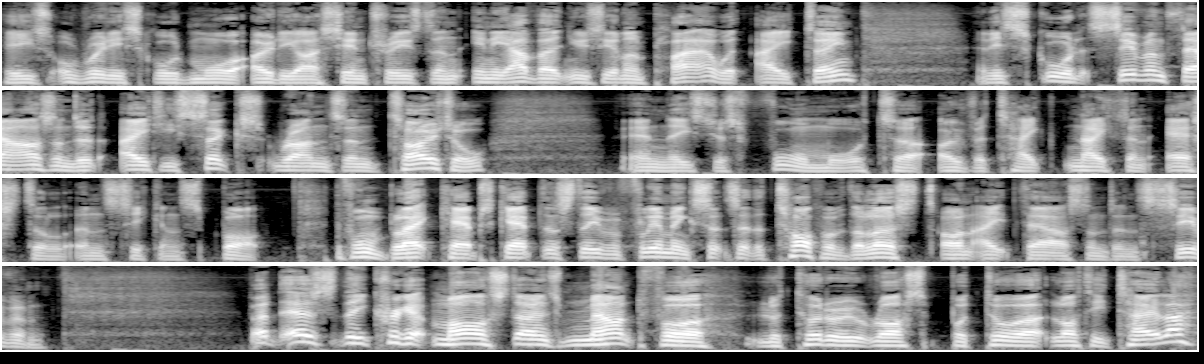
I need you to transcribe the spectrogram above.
He's already scored more ODI centuries than any other New Zealand player with 18, and he's scored 7,086 runs in total and needs just four more to overtake Nathan Astle in second spot. The former Black Caps captain Stephen Fleming sits at the top of the list on 8,007. But as the cricket milestones mount for Luteru Ross Poutoa Lote Taylor,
